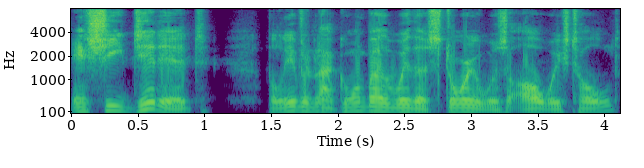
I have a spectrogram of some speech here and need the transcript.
and she did it believe it or not going by the way the story was always told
